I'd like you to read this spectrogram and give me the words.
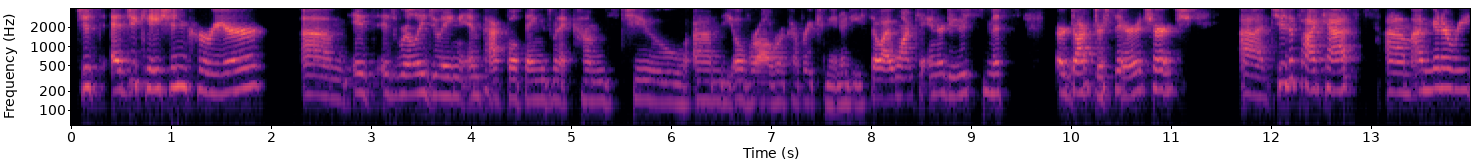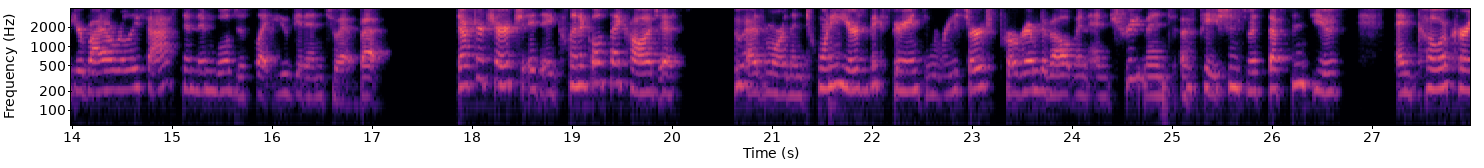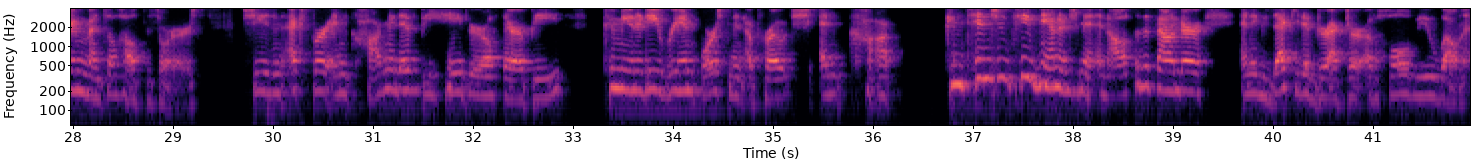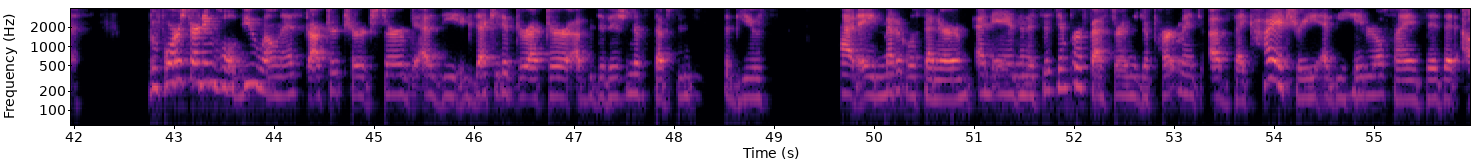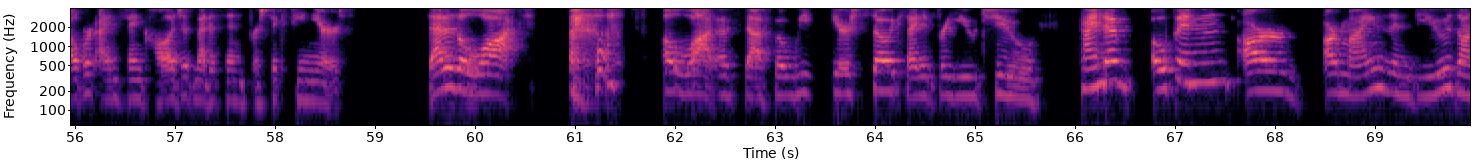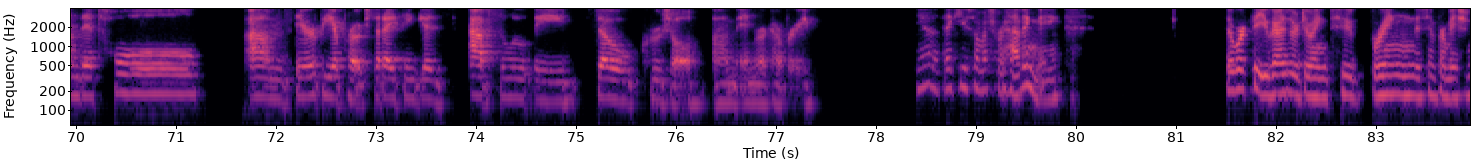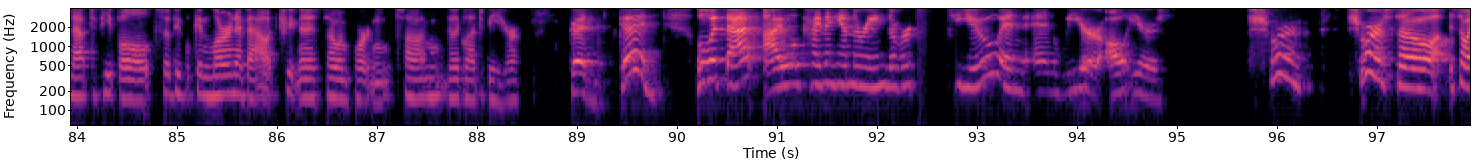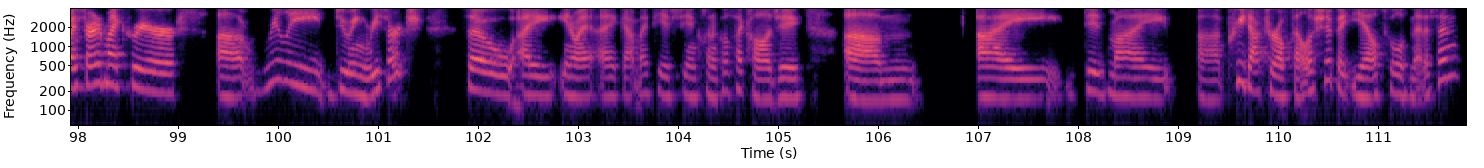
just education career um, is is really doing impactful things when it comes to um, the overall recovery community. So I want to introduce Miss or Dr. Sarah Church uh, to the podcast. Um, I'm going to read your bio really fast, and then we'll just let you get into it. But Dr. Church is a clinical psychologist who has more than 20 years of experience in research, program development, and treatment of patients with substance use and co occurring mental health disorders. She's an expert in cognitive behavioral therapy, community reinforcement approach, and co- contingency management, and also the founder and executive director of Wholeview Wellness. Before starting Wholeview Wellness, Dr. Church served as the executive director of the Division of Substance Abuse at a medical center and is an assistant professor in the Department of Psychiatry and Behavioral Sciences at Albert Einstein College of Medicine for 16 years that is a lot, a lot of stuff. But we are so excited for you to kind of open our our minds and views on this whole um, therapy approach that I think is absolutely so crucial um, in recovery. Yeah, thank you so much for having me. The work that you guys are doing to bring this information out to people so people can learn about treatment is so important. So I'm really glad to be here. Good, good. Well, with that, I will kind of hand the reins over to you, and and we are all ears. Sure, sure. So, so I started my career uh, really doing research. So I, you know, I, I got my PhD in clinical psychology. Um, I did my uh, pre-doctoral fellowship at Yale School of Medicine.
